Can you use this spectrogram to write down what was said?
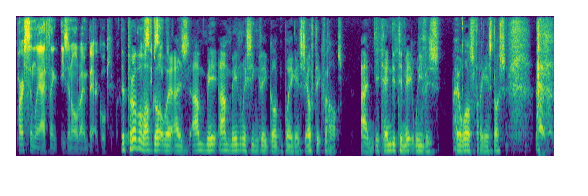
personally I think he's an all-round better goalkeeper The problem I've Obviously, got with it is I'm ma- I'm mainly seeing Craig Gordon play against Celtic for Hearts, and he tended to make leave his howlers for against us.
